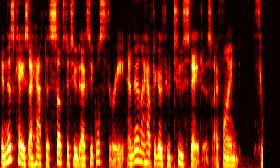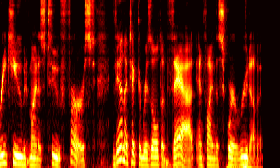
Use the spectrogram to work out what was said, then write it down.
In this case, I have to substitute x equals 3, and then I have to go through two stages. I find 3 cubed minus 2 first, then I take the result of that and find the square root of it.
